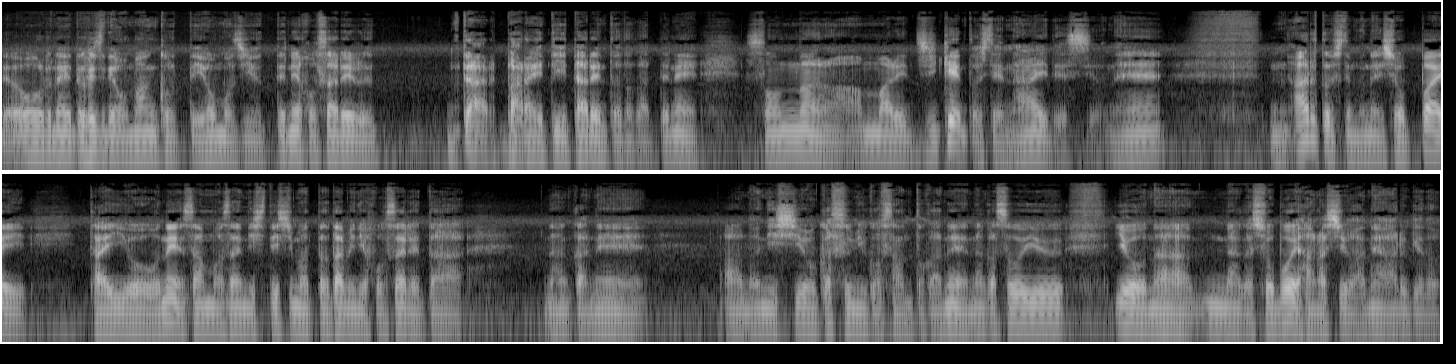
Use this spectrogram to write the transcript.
え、オールナイトフジでおまんこって4文字言ってね、干されるバラエティタレントとかってね、そんなのあんまり事件としてないですよね。うん、あるとしてもね、しょっぱい対応をね、さんまさんにしてしまったために干された、なんかね、あの西岡澄子さんとかねなんかそういうようななんかしょぼい話はねあるけど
